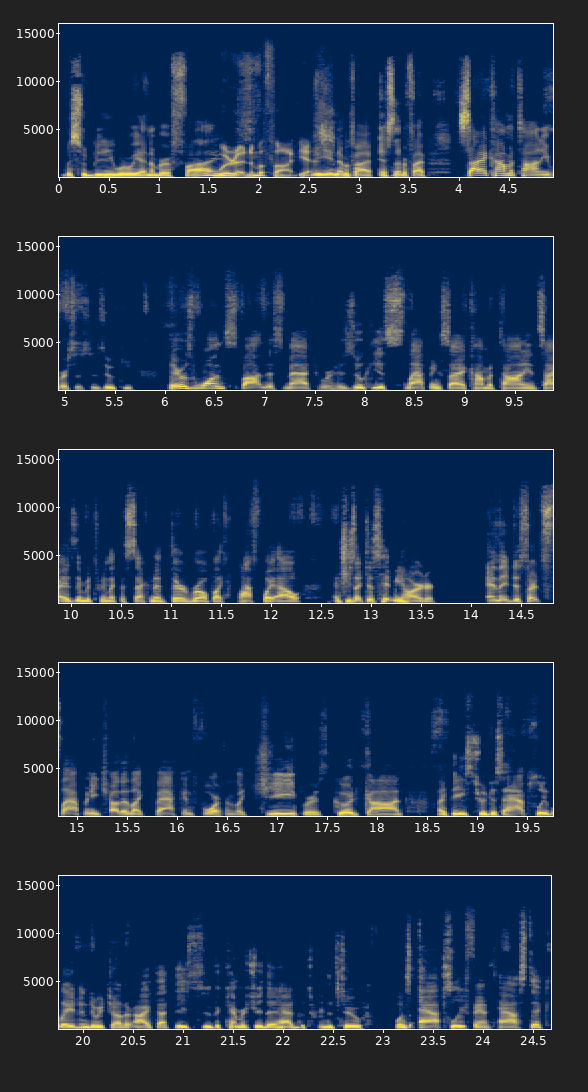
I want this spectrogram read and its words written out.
this would be where we at number five. We're at number five. Yes, yeah, number five. Yes, number five. Saya Kamitani versus Hazuki. There's one spot in this match where Hazuki is slapping Saya Kamitani, and Saya's in between like the second and third rope, like halfway out, and she's like, "Just hit me harder." And they just start slapping each other like back and forth. And I'm like, jeepers, good God. Like these two just absolutely laid into each other. I thought these two, the chemistry they had between the two was absolutely fantastic.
